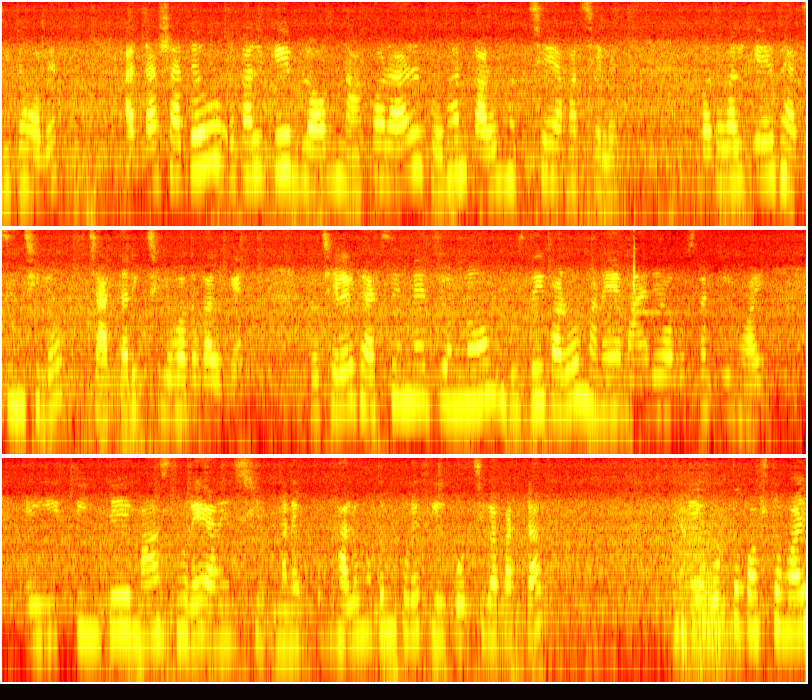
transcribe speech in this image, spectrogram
দিতে হবে। আর তার সাথেও গতকালকে ব্লগ না করার প্রধান কারণ হচ্ছে আমার ছেলে। গতকালকে ভ্যাকসিন ছিল, চার তারিখ ছিল গতকালকে। তো ছেলের ভ্যাকসিনের জন্য বুঝতেই পারো মানে মায়েদের অবস্থা কি হয়। এই তিনটে মাস ধরে আমি মানে খুব ভালো মতন করে ফিল করছি ব্যাপারটা। মানে ওর তো কষ্ট হয়,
